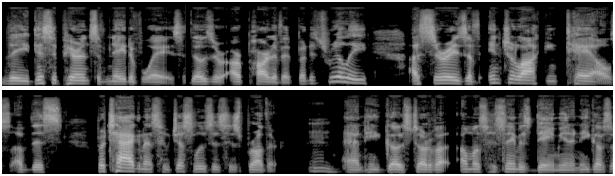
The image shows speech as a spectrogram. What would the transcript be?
the disappearance of native ways. Those are, are part of it, but it's really a series of interlocking tales of this protagonist who just loses his brother. Mm. And he goes sort of a, almost his name is Damien, and he goes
